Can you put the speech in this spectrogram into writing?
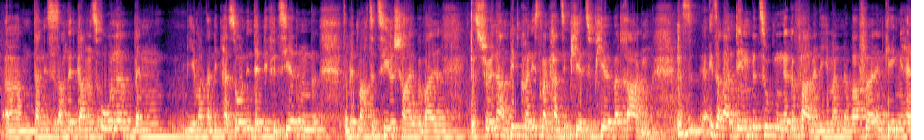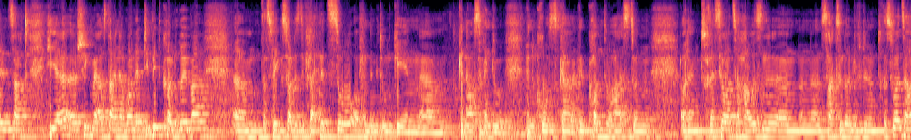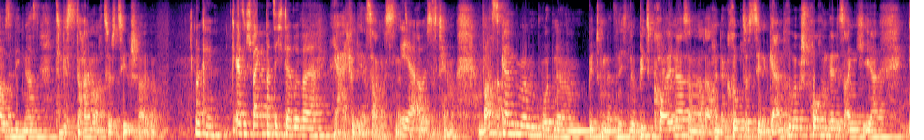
ähm, dann ist es auch nicht ganz ohne, wenn jemand dann die Person identifiziert und dann wird man auch zur Zielscheibe, weil das Schöne an Bitcoin ist, man kann sie peer-to-peer -peer übertragen. Das mhm. ist aber in dem Bezug eine Gefahr, wenn dir jemand eine Waffe entgegenhält und sagt, hier, äh, schick mir aus deiner Wallet die Bitcoin rüber. Ähm, deswegen solltest du vielleicht nicht so offen damit umgehen. Ähm, genauso, wenn du, wenn du ein großes Konto hast und, oder ein Tresor zu Hause und, und, und sagst wie viel du ein Tresor zu Hause liegen hast, dann bist du daheim auch zur Zielscheibe. Okay, also schweigt man sich darüber. Ja, ich würde eher sagen, das ist ein eher großes. Thema. Was okay. gern, wo Bitcoin jetzt nicht nur Bitcoiner, sondern halt auch in der Kryptoszene gern drüber gesprochen wird, ist eigentlich eher,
